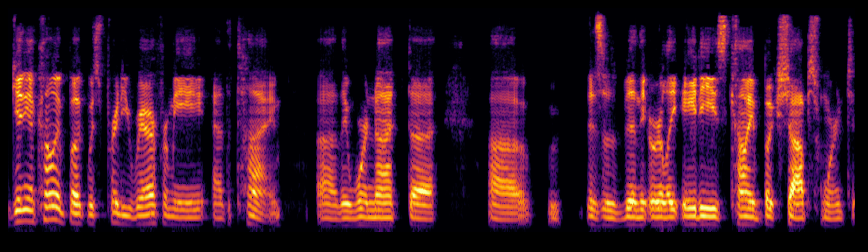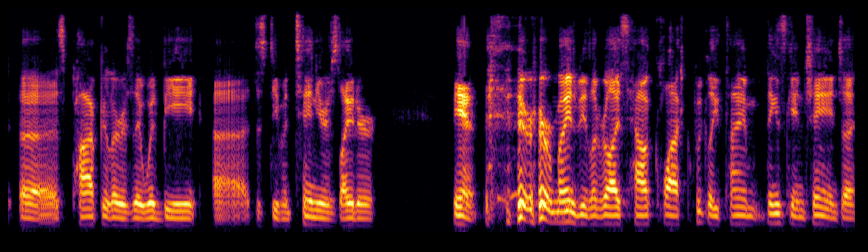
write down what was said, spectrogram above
getting a comic book was pretty rare for me at the time. They were not. This has been the early 80s. Comic book shops weren't as popular as they would be just even 10 years later man, it reminds me to realize how quickly time things can change. Uh,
